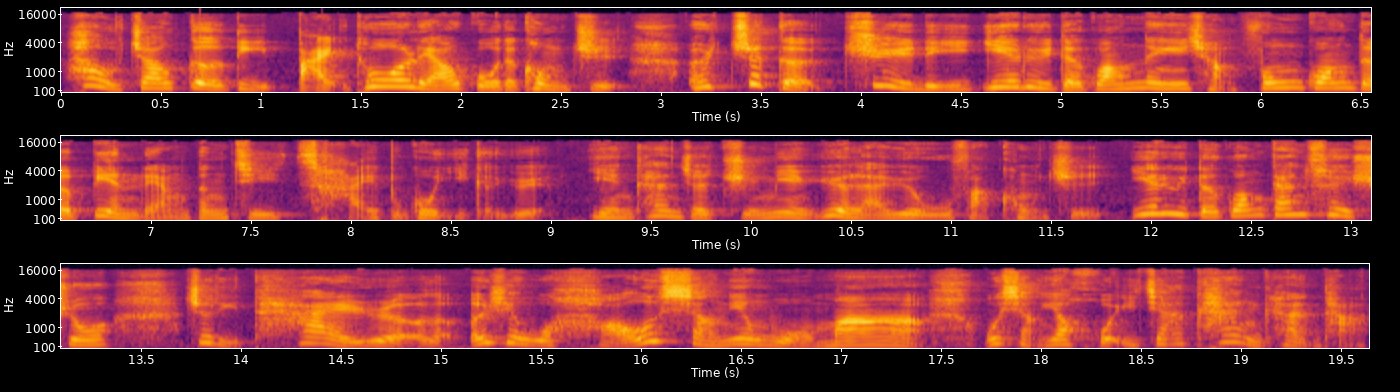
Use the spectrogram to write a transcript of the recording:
号召各地摆脱辽国的控制。而这个距离耶律德光那一场风光的汴梁登基才不过一个月。眼看着局面越来越无法控制，耶律德光干脆说：“这里太热了，而且我好想念我妈啊，我想要回家看看她。”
